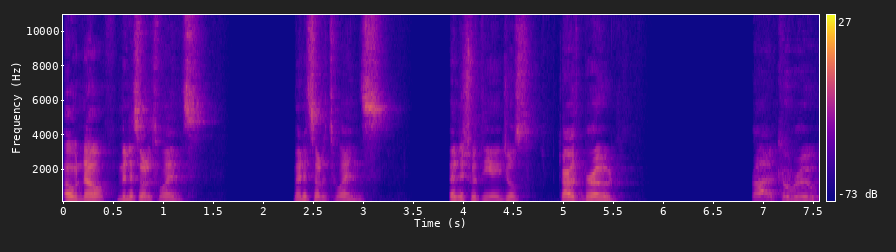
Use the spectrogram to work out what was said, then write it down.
Oh no, Minnesota Twins. Minnesota Twins. Finish with the Angels. Garth Brode. Rod Carew.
